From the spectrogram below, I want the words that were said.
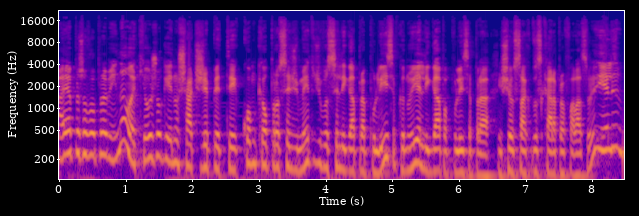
Aí a pessoa falou pra mim, não, é que eu joguei no chat GPT como que é o procedimento de você ligar pra polícia, porque eu não ia ligar pra polícia pra encher o saco dos caras pra falar sobre E eles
